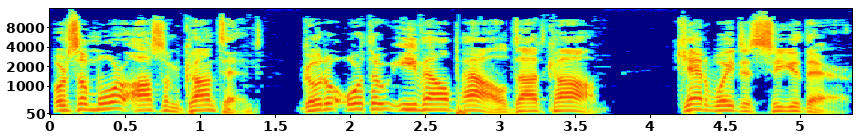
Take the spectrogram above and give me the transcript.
For some more awesome content, go to orthoevalpal.com. Can't wait to see you there.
